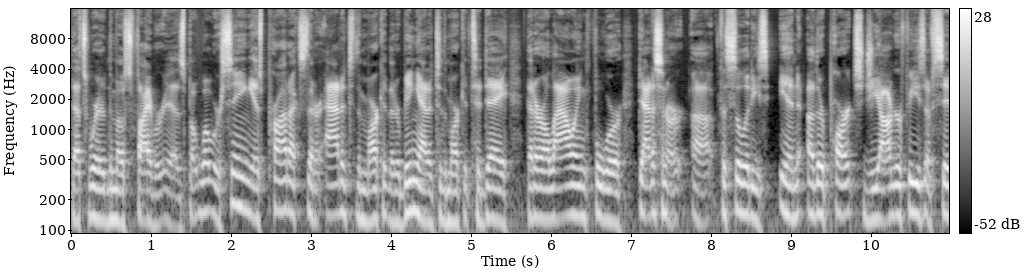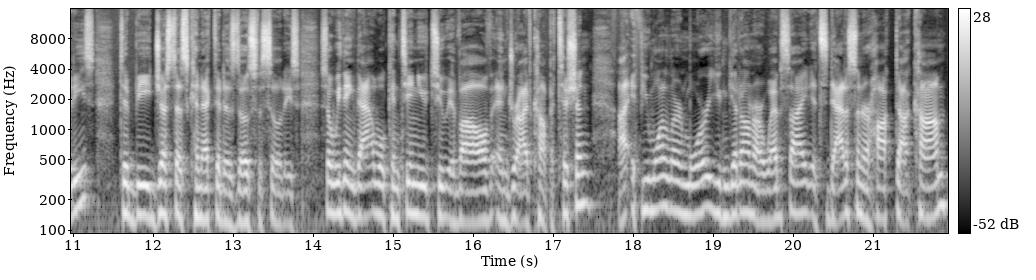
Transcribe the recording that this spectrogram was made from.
that's where the most fiber is. But what we're seeing is products that are added to the market, that are being added to the market today, that are allowing for data center uh, facilities in other parts, geographies of cities to be just as connected as those facilities. So we think that will continue to evolve and drive competition. Uh, if you want to learn more, you can get on our website. It's datacenterhawk.com.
